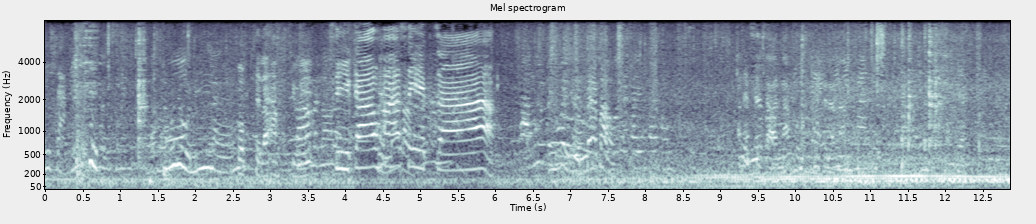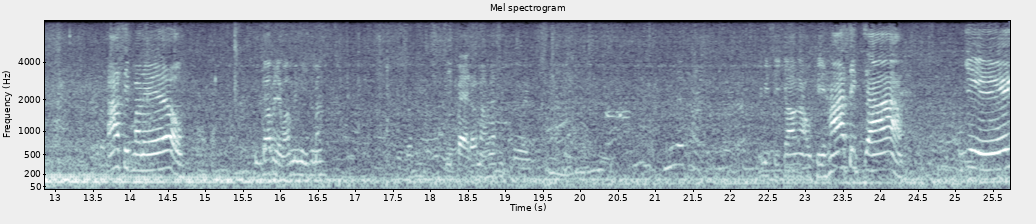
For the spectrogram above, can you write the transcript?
ที่สั่งเขาอยู่นี่นะกบเสร็จแล้วอะคิวนี้สี่เก้าห้าสิบจ้าเห็นแม่เปล่าอันนี้ไม่จานนะผมกินไปแล้วนะ ห้าสิบมาแล้วสี่เก้าเป็นอย่างว่าไม่มีใช่ไหมสี่แปดแล้วมาห้าสิบเลยไม่มีสี่เก้าอะโอเคห้าสิบจ้าหญิง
